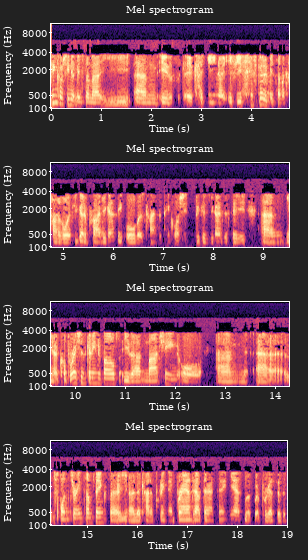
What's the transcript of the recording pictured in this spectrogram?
pinkwashing at Midsummer you, um, is, you know, if you if you go to Midsummer Carnival, if you go to Pride, you're going to see all those kinds of pinkwashing because you're going to see, um, you know, corporations getting involved, either marching or um, uh, sponsoring something. So, you know, they're kind of putting their brand out there and saying, yes, look, we're progressive and,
